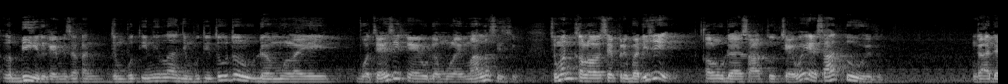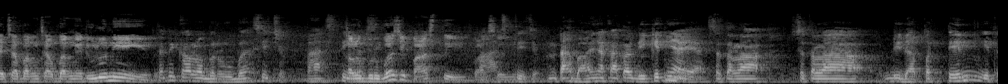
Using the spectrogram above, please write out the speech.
lebih gitu kayak misalkan jemput inilah jemput itu tuh udah mulai buat saya sih kayak udah mulai males sih cuman kalau saya pribadi sih kalau udah satu cewek ya satu gitu. Nggak ada cabang-cabangnya dulu nih gitu. tapi kalau berubah sih cok pasti. Kalau berubah sih pasti pasti. Pasti entah banyak atau dikitnya Hmm. ya setelah setelah didapetin gitu.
